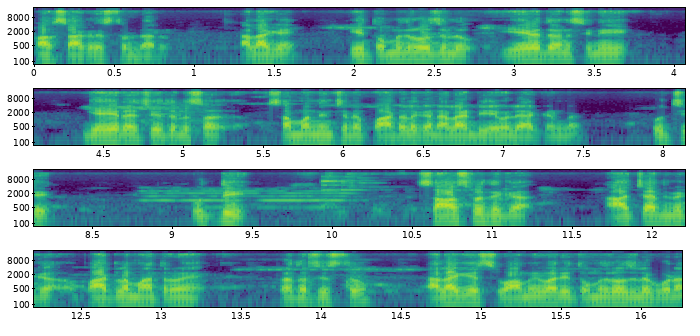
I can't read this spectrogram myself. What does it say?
మాకు సహకరిస్తుంటారు. అలాగే ఈ తొమ్మిది రోజులు ఏ విధమైన సినీ గేయ రచయితలు సంబంధించిన పాటలు కానీ అలాంటివి ఏమీ లేకుండా వచ్చి ఉత్తి సాంస్కృతిక ఆధ్యాత్మిక పాటలు మాత్రమే ప్రదర్శిస్తూ అలాగే స్వామివారి తొమ్మిది రోజులు కూడా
